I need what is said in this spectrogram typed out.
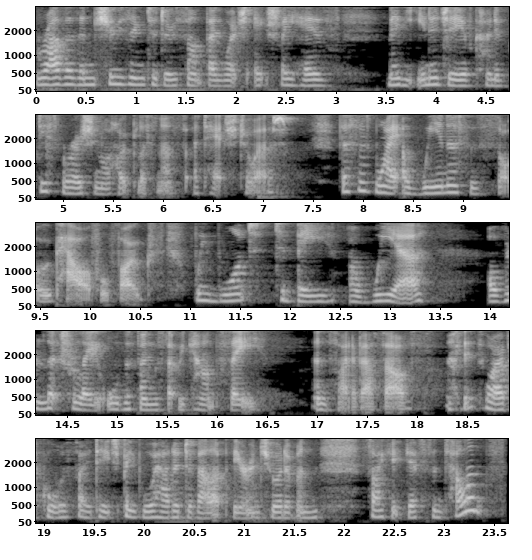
rather than choosing to do something which actually has maybe energy of kind of desperation or hopelessness attached to it. This is why awareness is so powerful, folks. We want to be aware of literally all the things that we can't see inside of ourselves. That's why, of course, I teach people how to develop their intuitive and psychic gifts and talents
